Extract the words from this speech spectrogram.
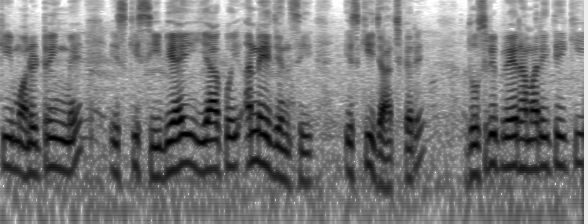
की मॉनिटरिंग में इसकी सीबीआई या कोई अन्य एजेंसी इसकी जाँच करे। दूसरी प्रेयर हमारी थी कि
